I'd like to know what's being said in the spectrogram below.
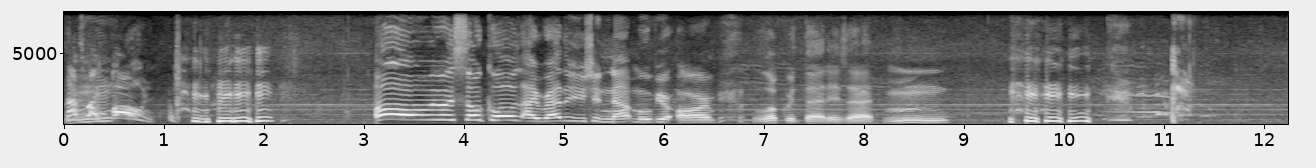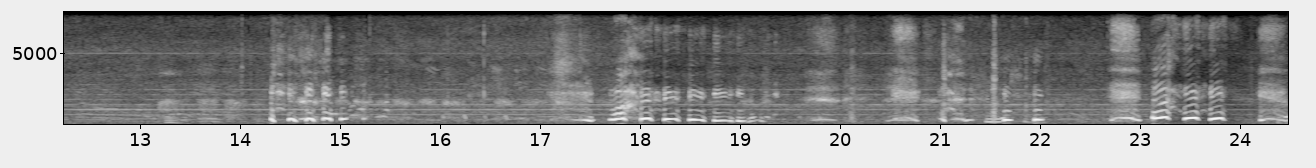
That's my phone. Was so close. I'd rather you should not move your arm. Look what that is at. Mmm. I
